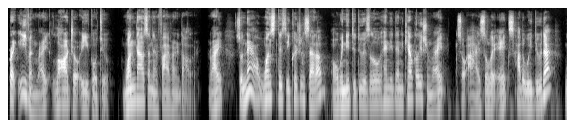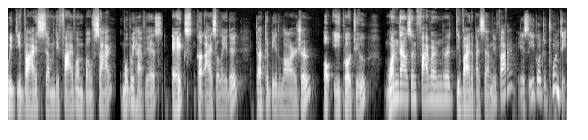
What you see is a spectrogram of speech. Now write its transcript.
break even, right? Larger or equal to $1,500 right? So now, once this equation set up, all we need to do is a little handy dandy calculation, right? So isolate x, how do we do that? We divide 75 on both sides. What we have is x got isolated, got to be larger or equal to 1,500 divided by 75 is equal to 20.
